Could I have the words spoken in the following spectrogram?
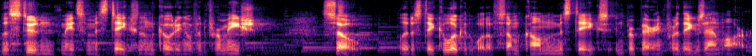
The student made some mistakes in encoding of information. So, let us take a look at what of some common mistakes in preparing for the exam are.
